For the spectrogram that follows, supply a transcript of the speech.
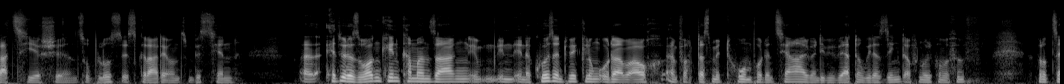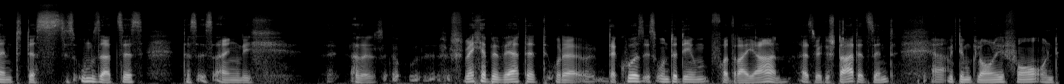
Platzhirsche und so Plus ist gerade uns ein bisschen äh, entweder Sorgenkind kann man sagen in, in, der Kursentwicklung oder aber auch einfach das mit hohem Potenzial, wenn die Bewertung wieder sinkt auf 0,5 Prozent des, des Umsatzes, das ist eigentlich also schwächer bewertet oder der Kurs ist unter dem vor drei Jahren, als wir gestartet sind ja. mit dem Glory Fonds und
